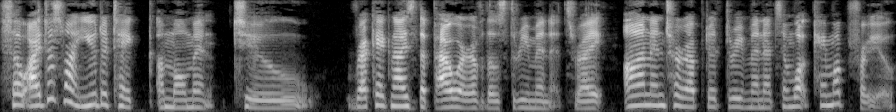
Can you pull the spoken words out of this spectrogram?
So I just want you to take a moment to recognize the power of those three minutes, right? Uninterrupted three minutes and what came up for you.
